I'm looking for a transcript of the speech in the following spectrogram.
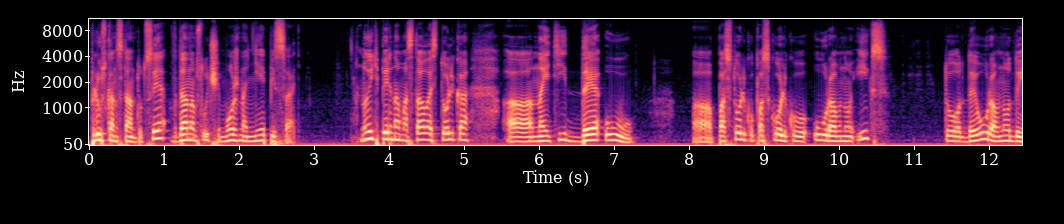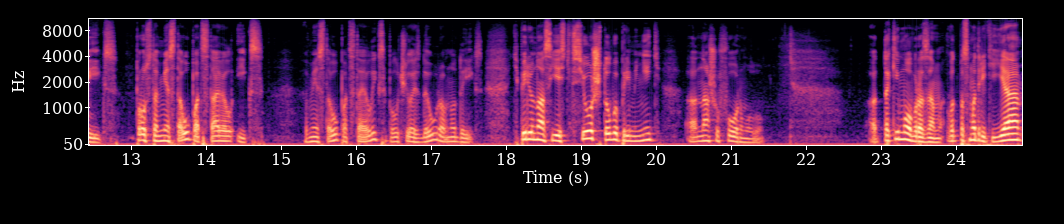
Плюс константу c в данном случае можно не писать. Ну и теперь нам осталось только найти du. Постольку, поскольку u равно x, то du равно dx. Просто вместо u подставил x. Вместо u подставил x и получилось du равно dx. Теперь у нас есть все, чтобы применить а, нашу формулу. А, таким образом, вот посмотрите, я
